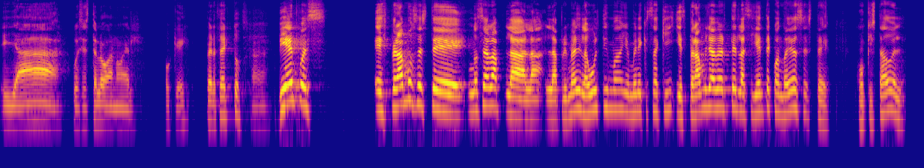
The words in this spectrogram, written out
Y ya, pues este lo ganó él. Ok, perfecto. Bien, pues esperamos, este, no sea la, la- la- la primera ni la última, yo que estás aquí, y esperamos ya verte la siguiente cuando hayas este, conquistado el,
